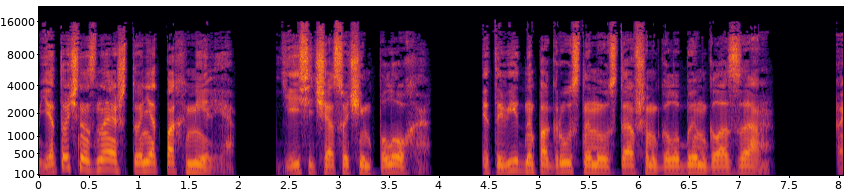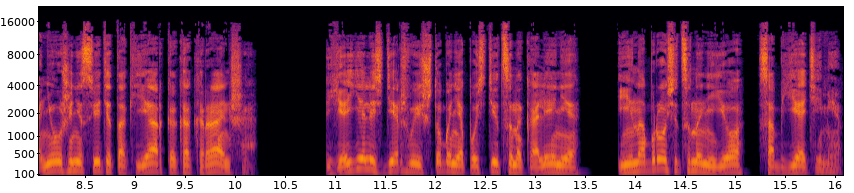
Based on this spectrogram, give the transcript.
я точно знаю, что не от похмелья. Ей сейчас очень плохо. Это видно по грустным и уставшим голубым глазам. Они уже не светят так ярко, как раньше. Я еле сдерживаюсь, чтобы не опуститься на колени и не наброситься на нее с объятиями.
